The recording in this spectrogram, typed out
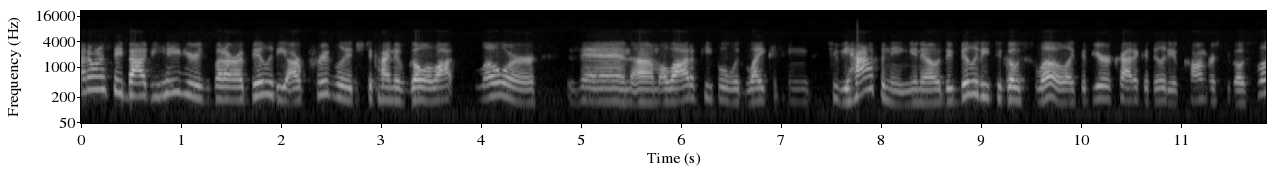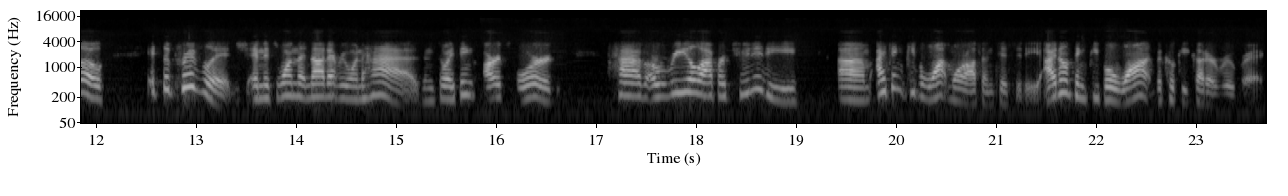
I don't want to say bad behaviors, but our ability, our privilege to kind of go a lot slower than um, a lot of people would like things to be happening. You know, the ability to go slow, like the bureaucratic ability of Congress to go slow, it's a privilege and it's one that not everyone has. And so I think arts orgs have a real opportunity. Um, I think people want more authenticity. I don't think people want the cookie cutter rubric.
